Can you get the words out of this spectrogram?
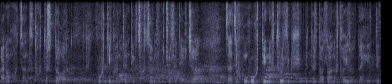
гаруй хугацаанд доктортойгоор хүүхдийн контентыг цогцоор хөгжүүлээд явж байгаа. За зөвхөн хүүхдийн нэвтрүүлэг гэхэд бид нар 7 хоногт 2 удаа хийдэг.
